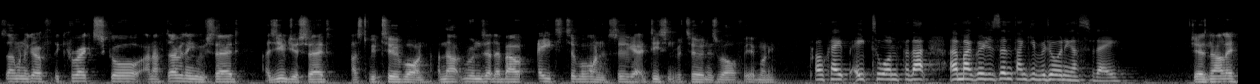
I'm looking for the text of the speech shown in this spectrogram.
So I'm going to go for the correct score. And after everything we've said, as you just said, has to be 2-1. And that runs at about 8 to 1. So you get a decent return as well for your money. Okay, 8 to 1 for that. Uh, Mike Richardson, thank you for joining us today. Cheers, Natalie.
